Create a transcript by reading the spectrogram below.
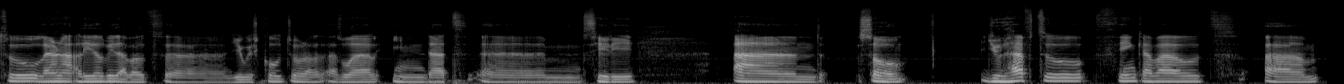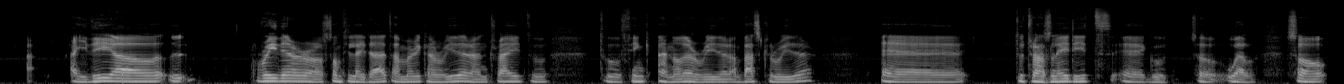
to learn a little bit about uh, Jewish culture as well in that um, city, and so you have to think about um, ideal reader or something like that, American reader, and try to to think another reader, a Basque reader, uh, to translate it uh, good. So well, so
